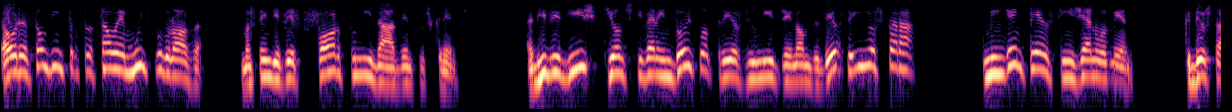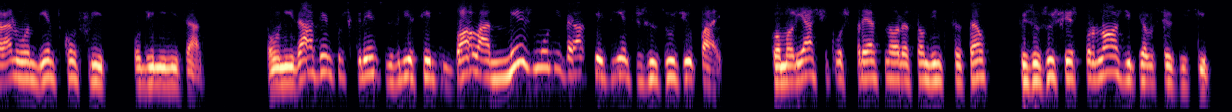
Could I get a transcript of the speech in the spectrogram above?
A oração de intercessão é muito poderosa, mas tem de haver forte unidade entre os crentes. A Bíblia diz que onde estiverem dois ou três reunidos em nome de Deus, aí Ele estará. Ninguém pense ingenuamente que Deus estará num ambiente de conflito ou de inimizade. A unidade entre os crentes deveria ser igual à mesma unidade que havia entre Jesus e o Pai, como aliás ficou expresso na oração de intercessão que Jesus fez por nós e pelos seus discípulos.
